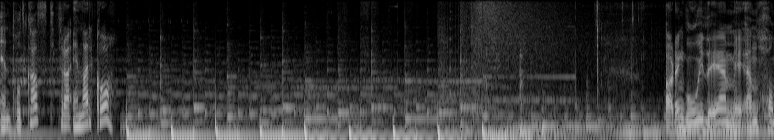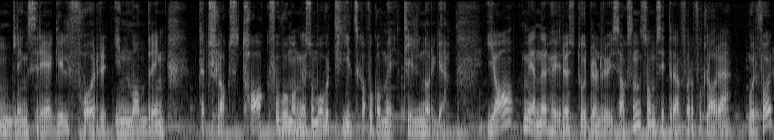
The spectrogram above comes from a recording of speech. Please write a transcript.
En podkast fra NRK. Er det en god idé med en handlingsregel for innvandring? Et slags tak for hvor mange som over tid skal få komme til Norge? Ja, mener Høyres Torbjørn Røe Isaksen, som sitter her for å forklare hvorfor.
